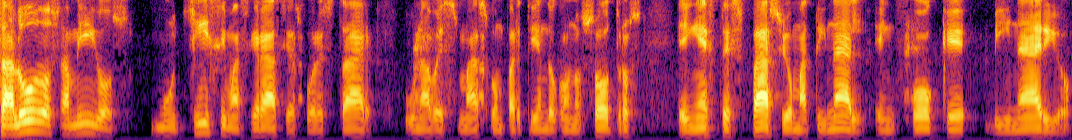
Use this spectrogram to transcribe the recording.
Saludos amigos, muchísimas gracias por estar una vez más compartiendo con nosotros en este espacio matinal Enfoque Binario.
